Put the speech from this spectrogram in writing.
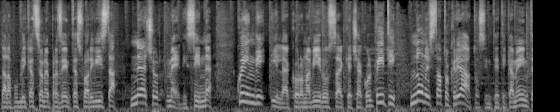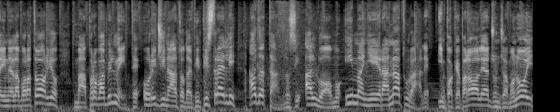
dalla pubblicazione presente sulla rivista Nature Medicine. Quindi il coronavirus che ci ha colpiti non è stato creato sinteticamente in laboratorio, ma probabilmente originato dai pipistrelli adattandosi all'uomo in maniera naturale. In poche parole, aggiungiamo noi,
